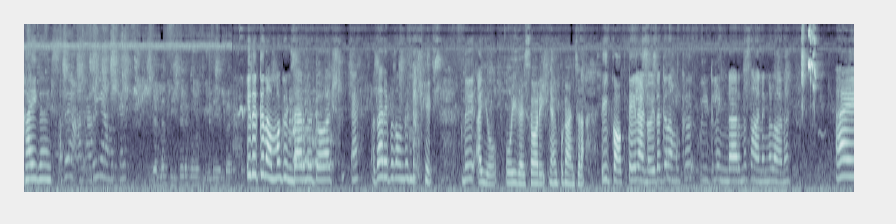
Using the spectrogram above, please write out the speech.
ഹായ് ഗായ്സ് ഇതൊക്കെ നമുക്ക് ഉണ്ടായിരുന്നു കേട്ടോ ആക്ച്വലി ഏ? അതാരാ ഇപ്പൊ സൗണ്ട് ഉണ്ടാക്കിയേ ഇത് അയ്യോ പോയി ഗൈസ് സോറി ഞാൻ ഇപ്പൊ കാണിച്ചുതരാം ഈ കോക്ടെയിൽ ആണോ? ഇതൊക്കെ നമുക്ക് വീട്ടിൽ ഉണ്ടായിരുന്ന സാധനങ്ങളാണ് ഹായ്.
